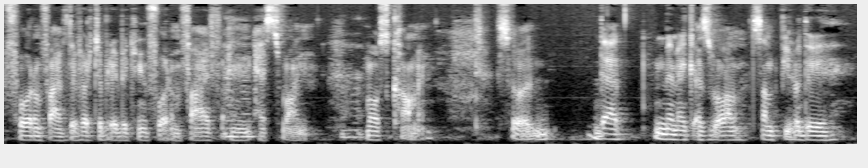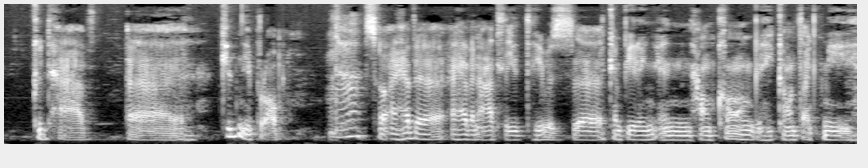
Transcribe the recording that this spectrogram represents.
four and five, the vertebrae between four and 5 and S1. Most common. So that mimic as well. Some people they could have a kidney problem. So I have a I have an athlete. He was uh, competing in Hong Kong. He contacted me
